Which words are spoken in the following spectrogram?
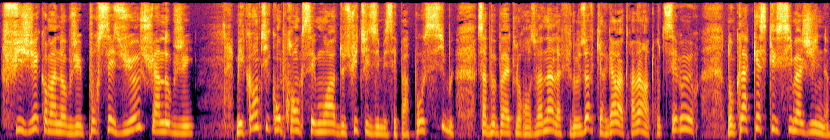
figé comme un objet. Pour ses yeux, je suis un objet. Mais quand il comprend que c'est moi, de suite, il se dit mais c'est pas possible. Ça peut pas être Laurence Vanin, la philosophe, qui regarde à travers un trou de serrure. Donc là, qu'est-ce qu'il s'imagine?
